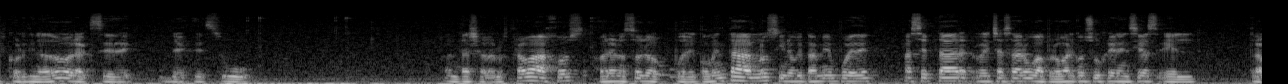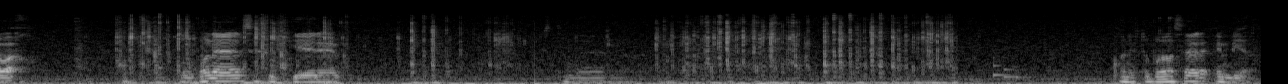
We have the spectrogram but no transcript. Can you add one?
el coordinador accede desde su pantalla a los trabajos, ahora no solo puede comentarlos, sino que también puede aceptar, rechazar o aprobar con sugerencias el trabajo. Puedo poner, se sugiere Con esto puedo hacer enviar.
